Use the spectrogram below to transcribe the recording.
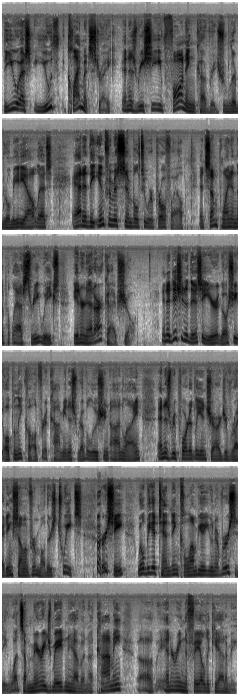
the U.S. Youth Climate Strike and has received fawning coverage from liberal media outlets, added the infamous symbol to her profile at some point in the last three weeks' Internet Archive show. In addition to this, a year ago, she openly called for a communist revolution online and is reportedly in charge of writing some of her mother's tweets. Hirsi will be attending Columbia University. What's a marriage made in heaven? A commie uh, entering the failed academy.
